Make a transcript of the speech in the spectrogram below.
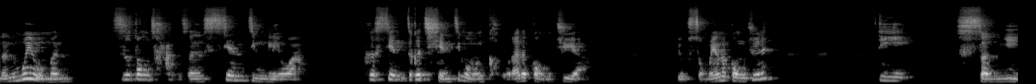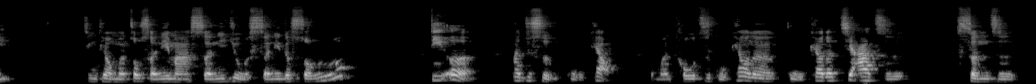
能为我们自动产生现金流啊，这个现这个钱进我们口袋的工具啊，有什么样的工具呢？第一，生意。今天我们做生意嘛，生意就有生意的收入咯。第二，那就是股票。我们投资股票呢，股票的价值升值，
